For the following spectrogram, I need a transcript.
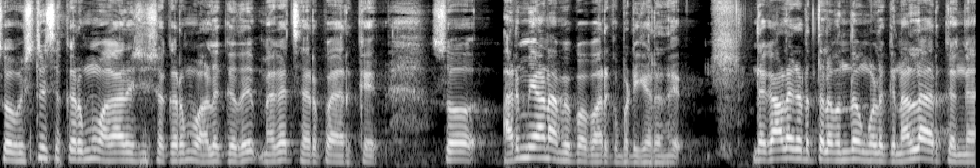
ஸோ விஷ்ணு சக்கரமும் மகாலட்சுமி சக்கரமும் வழுக்குது. மிகச்சிறப்பாக இருக்குது ஸோ அருமையான அமைப்பாக பார்க்கப்படுகிறது. இந்த காலகட்டத்தில் வந்து உங்களுக்கு நல்லா இருக்குங்க.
